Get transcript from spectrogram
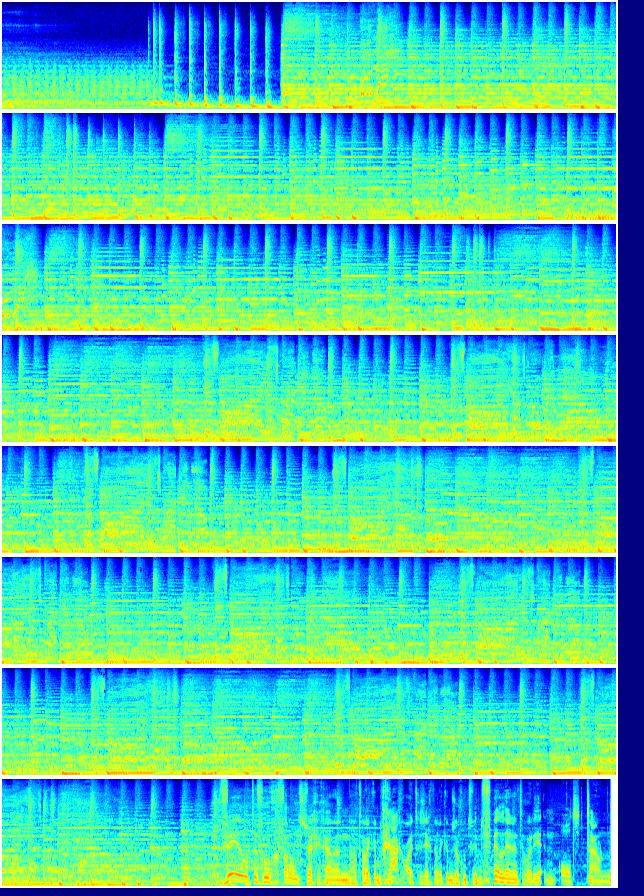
Vroeg van ons weggegaan. En had, had ik hem graag ooit gezegd dat ik hem zo goed vind. Phil Lennart hoorde je, een Old Town.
